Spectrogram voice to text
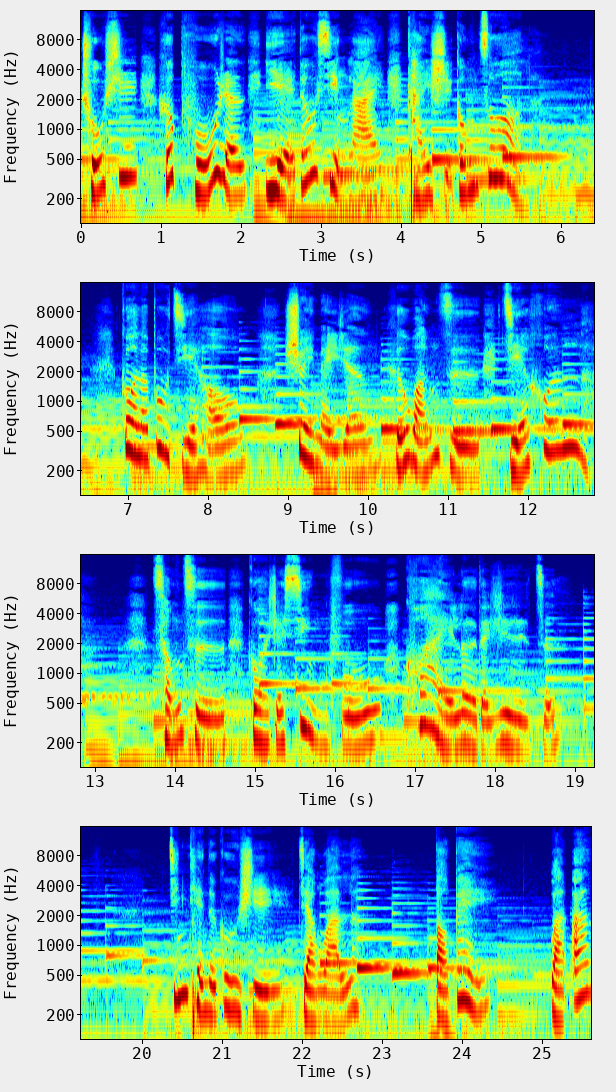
厨师和仆人也都醒来，开始工作了。过了不久，睡美人和王子结婚了，从此过着幸福快乐的日子。今天的故事讲完了，宝贝，晚安。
